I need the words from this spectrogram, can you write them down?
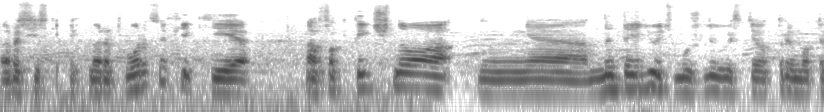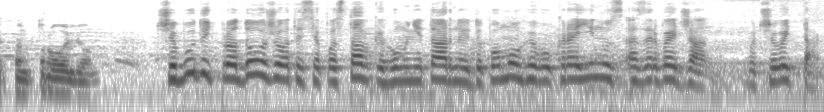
російських миротворців, які фактично е, не дають можливості отримати контролю Чи будуть продовжуватися поставки гуманітарної допомоги в Україну з Азербайджану? Вочевидь, так.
